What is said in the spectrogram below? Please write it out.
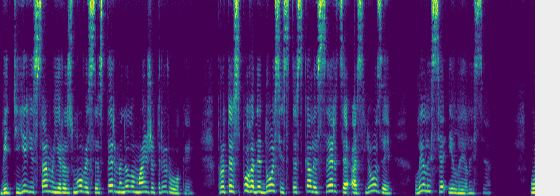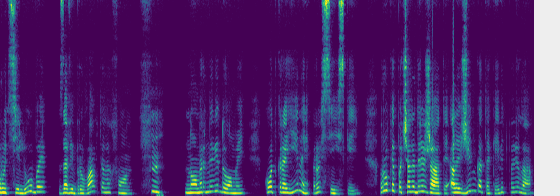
Від тієї самої розмови сестер минуло майже три роки, проте спогади досі стискали серце, а сльози лилися і лилися. У руці Люби завібрував телефон. Хм, Номер невідомий, код країни російський. Руки почали дрижати, але жінка таки відповіла.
